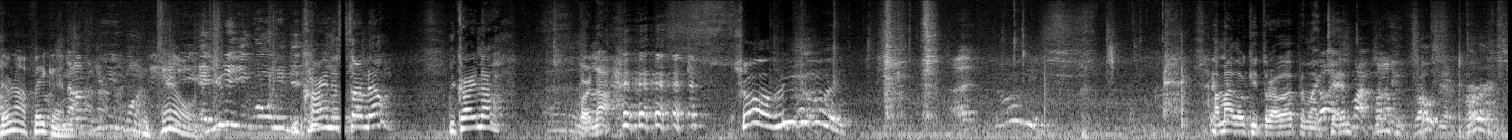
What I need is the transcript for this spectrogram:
they're not faking. Hell. you didn't eat one when you You crying this time now? You crying now? Or not? Charles, what are you doing? I might low key throw up in like 10. my fucking throat that burns.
